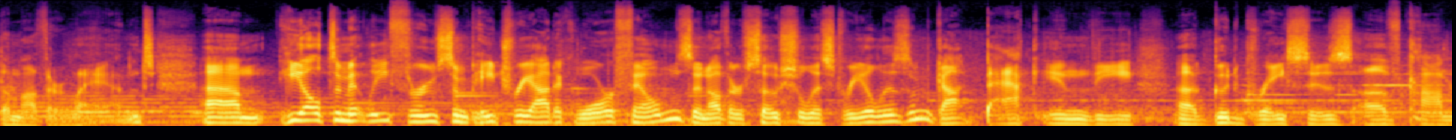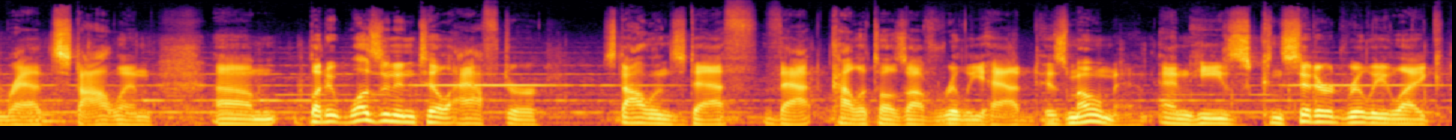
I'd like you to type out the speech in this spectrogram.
the motherland. Um, he ultimately, through some patriotic war films and other socialist realism, got back in the uh, good graces of Comrade Stalin. Um, but it wasn't until after Stalin's death that Kalatozov really had his moment. And he's considered really like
